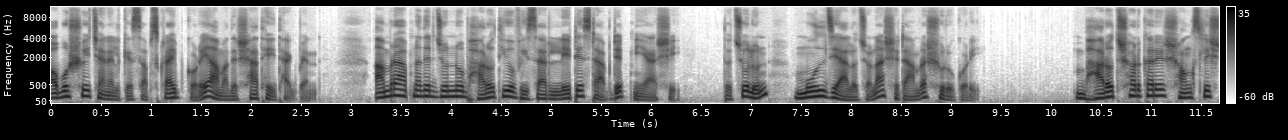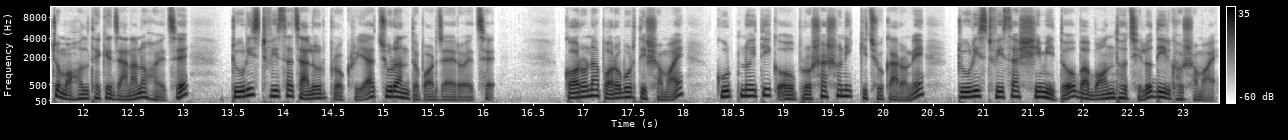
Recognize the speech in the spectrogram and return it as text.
অবশ্যই চ্যানেলকে সাবস্ক্রাইব করে আমাদের সাথেই থাকবেন। আমরা আপনাদের জন্য ভারতীয় ভিসার লেটেস্ট আপডেট নিয়ে আসি। তো চলুন, মূল যে আলোচনা সেটা আমরা শুরু করি। ভারত সরকারের সংশ্লিষ্ট মহল থেকে জানানো হয়েছে ট্যুরিস্ট ভিসা চালুর প্রক্রিয়া চূড়ান্ত পর্যায়ে রয়েছে। করোনা পরবর্তী সময় কূটনৈতিক ও প্রশাসনিক কিছু কারণে ট্যুরিস্ট ভিসা সীমিত বা বন্ধ ছিল দীর্ঘ সময়।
